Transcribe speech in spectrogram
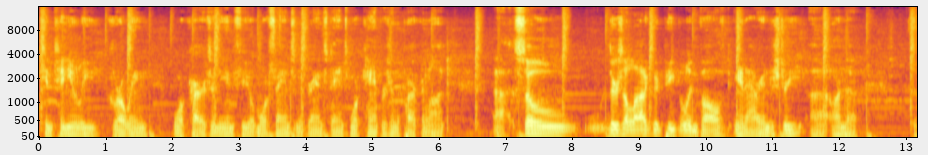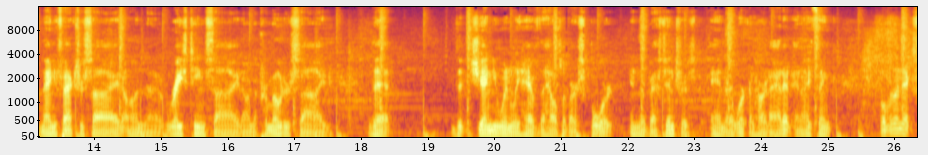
continually growing. More cars in the infield, more fans in the grandstands, more campers in the parking lot. Uh, so there's a lot of good people involved in our industry uh, on the the manufacturer side, on the race team side, on the promoter side, that that genuinely have the health of our sport in their best interest and are working hard at it. And I think over the next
